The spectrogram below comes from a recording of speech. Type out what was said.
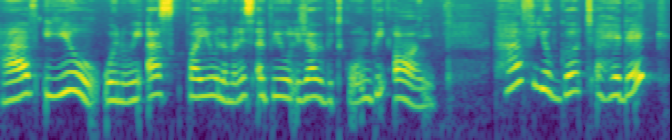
Have you when we ask by you لما نسأل بيو الإجابة بتكون ب I Have you got a headache?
